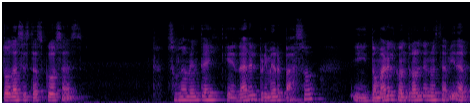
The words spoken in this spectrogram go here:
todas estas cosas. Solamente hay que dar el primer paso y tomar el control de nuestra vida.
